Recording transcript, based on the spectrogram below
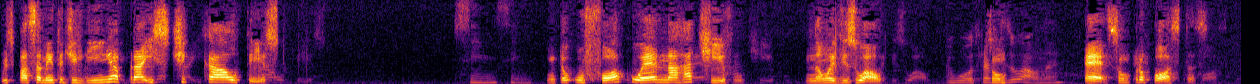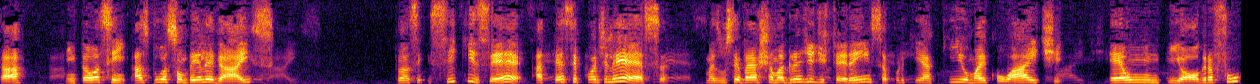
o espaçamento de linha para esticar o texto. Sim, sim. Então o foco é narrativo, não é visual. O outro é São- visual, né? É, são propostas, tá? Então, assim, as duas são bem legais. Então, assim, se quiser, até você pode ler essa. Mas você vai achar uma grande diferença, porque aqui o Michael White é um biógrafo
